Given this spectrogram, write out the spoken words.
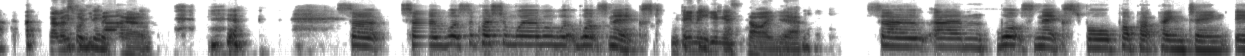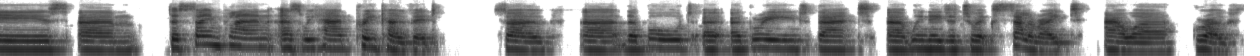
Tell us this what you think now. So, so what's the question? Where, what's next? In a year's time, yeah. So, um, what's next for pop-up painting is um, the same plan as we had pre-COVID. So, uh, the board uh, agreed that uh, we needed to accelerate our growth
